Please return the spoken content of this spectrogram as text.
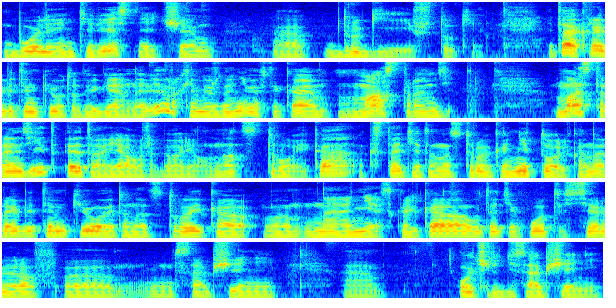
более интереснее, чем э, другие штуки. Итак, RabbitMQ отодвигаем наверх и между ними втыкаем Mass Transit. Mass Transit это, я уже говорил, надстройка. Кстати, это надстройка не только на RabbitMQ, это надстройка э, на несколько вот этих вот серверов э, сообщений, э, очереди сообщений.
